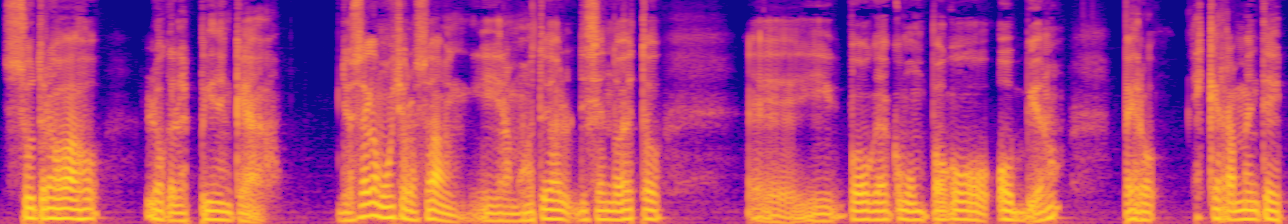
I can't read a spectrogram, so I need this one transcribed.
su trabajo, lo que les piden que haga. yo sé que muchos lo saben y a lo mejor estoy diciendo esto eh, y puedo quedar como un poco obvio, ¿no? Pero es que realmente hay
